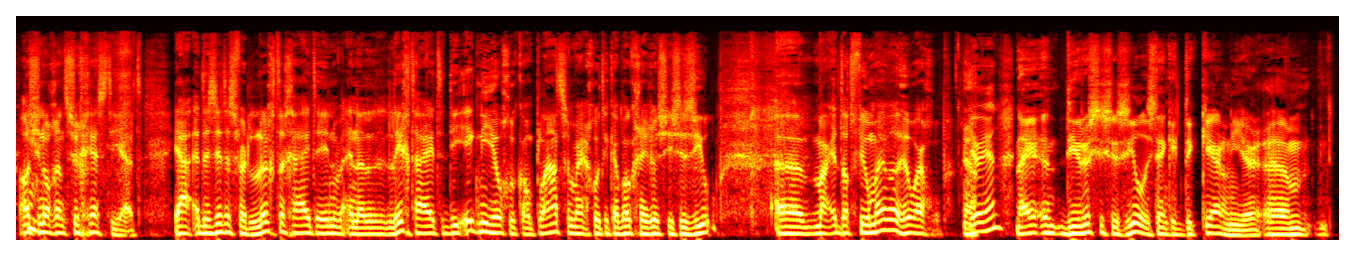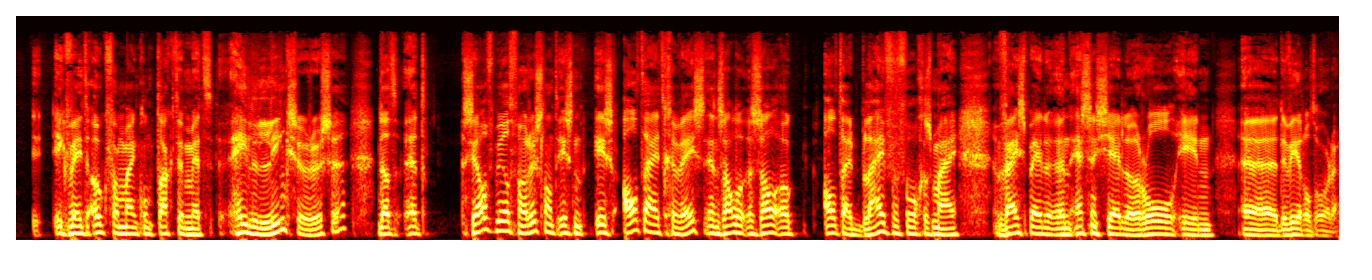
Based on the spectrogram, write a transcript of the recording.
als je nog een suggestie hebt. Ja, er zit een soort luchtigheid in en een lichtheid... die ik niet heel goed kan plaatsen. Maar goed, ik heb ook geen Russische ziel. Eh, maar dat viel mij wel heel erg op. Ja. Nee, en die Russische ziel is denk ik de kern hier. Ehm, ik weet ook van mijn contacten met hele linkse Russen... dat het zelfbeeld van Rusland is, is altijd geweest... en zal, zal ook altijd blijven volgens mij... wij spelen een essentiële rol in eh, de wereldorde.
